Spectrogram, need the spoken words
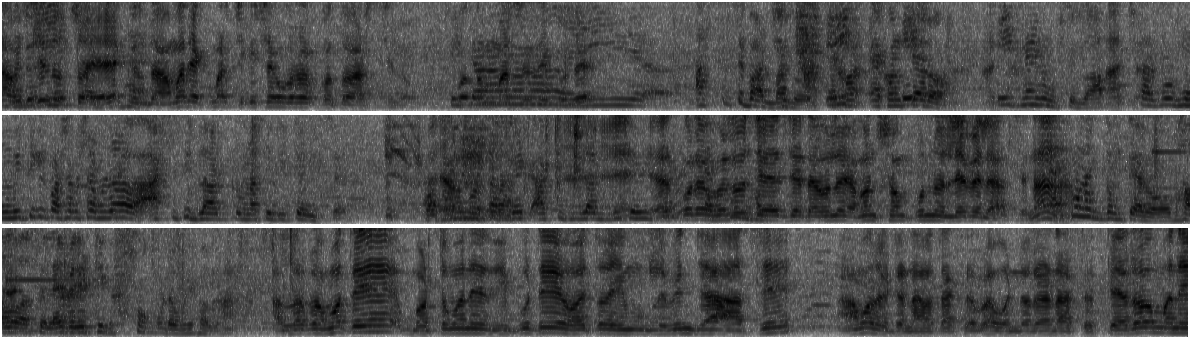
নাম ছয় হ্যাঁ। কিন্তু আমার এক মাস চিকিৎসা করার কত আসছিল? প্রথম মাসের রিপোর্টে আস্তে আস্তে বাড়ছিল। এখন- এখন 13 এইট নাইন উঠছিল। আচ্ছা। তারপর হোমিওপ্যাথির পাশাপাশি আমরা আরসিসি ব্লাড ওনাকে দিতে হয়েছে আচ্ছা। দিতে এরপরে হলো যে যেটা হলো এখন সম্পূর্ণ লেভেলে আছে না? এখন একদম তেরো। ভালো আছে লেভেলের থেকে মোটামুটি ভালো। আল্লাহর রহমতে বর্তমানে রিপোর্টে হয়তো হিমোগ্লোবিন যা আছে আমার ওইটা নাও থাকতে পারে অন্যরা না থাকতে তেরো মানে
